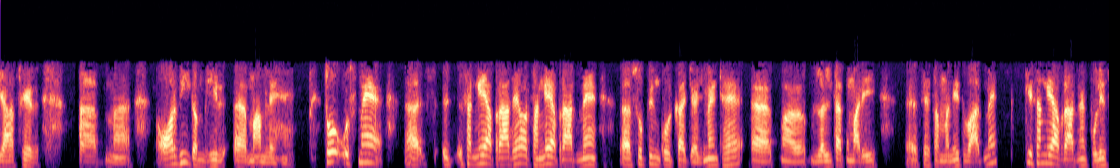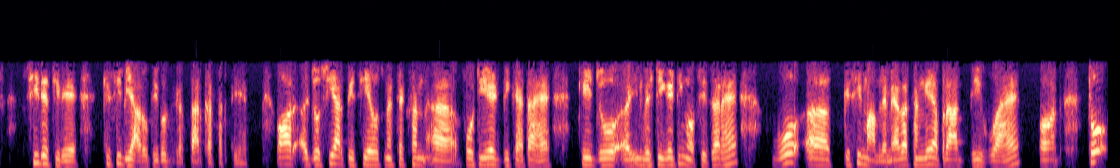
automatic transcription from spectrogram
या फिर आ, और भी गंभीर मामले हैं तो उसमें संज्ञेय अपराध है और संज्ञेय अपराध में सुप्रीम कोर्ट का जजमेंट है ललिता कुमारी से संबंधित वाद में। कि संज्ञेय अपराध में पुलिस सीधे सीधे किसी भी आरोपी को गिरफ़्तार कर सकती है। और जो सीआरपीसी है, उसमें सेक्शन 48 भी कहता है कि जो इन्वेस्टिगेटिंग ऑफिसर है, वो किसी मामले में अगर संज्ञेय अपराध भी हुआ है और तो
